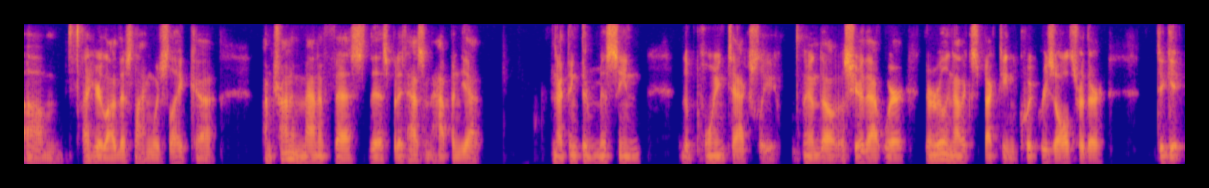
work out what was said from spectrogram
Um, I hear a lot of this language like, uh, I'm trying to manifest this, but it hasn't happened yet. And I think they're missing the point actually, and I'll, share that where they're really not expecting quick results or they're to get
